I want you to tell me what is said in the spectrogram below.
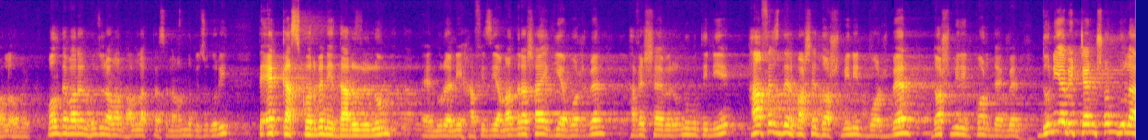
ভালো হবে। বলতে পারেন, হুজুর, আমার ভালো লাগতেছে না, অন্য কিছু করি। তো এক কাজ করবেন, এই দারুল উলুম নুরানি হাফিজিয়া মাদ্রাসায় গিয়ে বসবেন, হাফেজ সাহেবের অনুমতি নিয়ে। হাফেজদের পাশে দশ মিনিট বসবেন, দশ মিনিট পর দেখবেন, দুনিয়াবি টেনশনগুলা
